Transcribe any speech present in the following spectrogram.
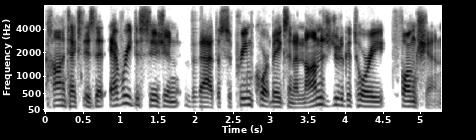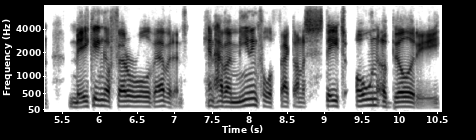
context is that every decision that the Supreme Court makes in a non adjudicatory function, making a federal rule of evidence, can have a meaningful effect on a state's own ability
